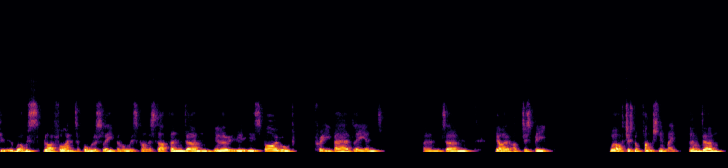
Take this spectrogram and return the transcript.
I was like fighting to fall asleep and all this kind of stuff. And um, you know, it, it spiraled pretty badly, and and um, yeah, I, would just be well, it's just not functioning, mate. And um,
